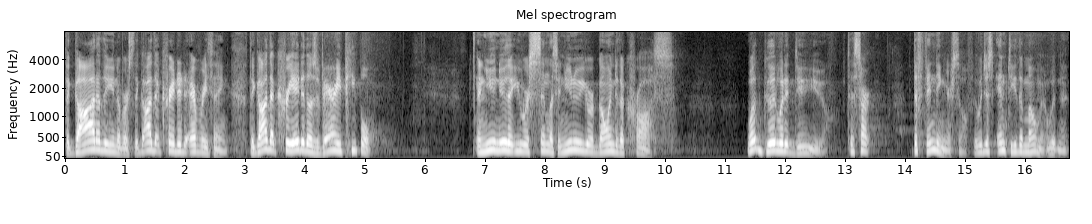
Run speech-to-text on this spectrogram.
the God of the universe, the God that created everything, the God that created those very people. And you knew that you were sinless and you knew you were going to the cross. What good would it do you to start defending yourself? It would just empty the moment, wouldn't it?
